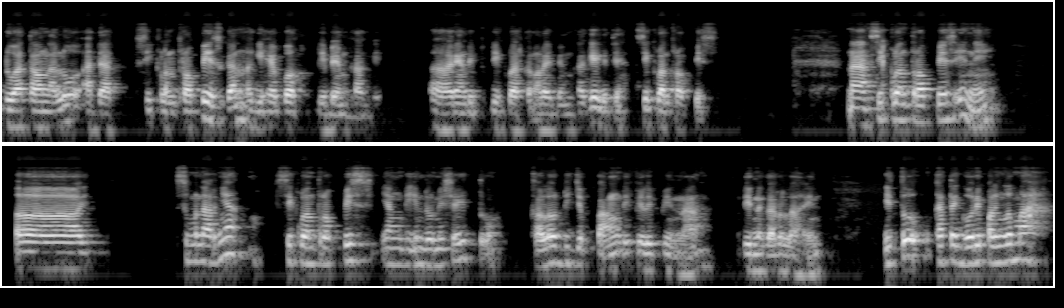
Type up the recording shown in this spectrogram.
dua tahun lalu ada siklon tropis kan lagi heboh di BMKG uh, yang di, dikeluarkan oleh BMKG gitu ya siklon tropis. Nah siklon tropis ini uh, sebenarnya siklon tropis yang di Indonesia itu kalau di Jepang di Filipina di negara lain itu kategori paling lemah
